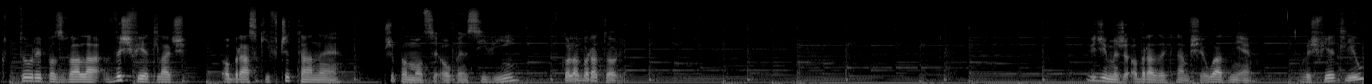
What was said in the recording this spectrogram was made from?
który pozwala wyświetlać obrazki wczytane przy pomocy OpenCV w kolaboratorium. Widzimy, że obrazek nam się ładnie wyświetlił.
